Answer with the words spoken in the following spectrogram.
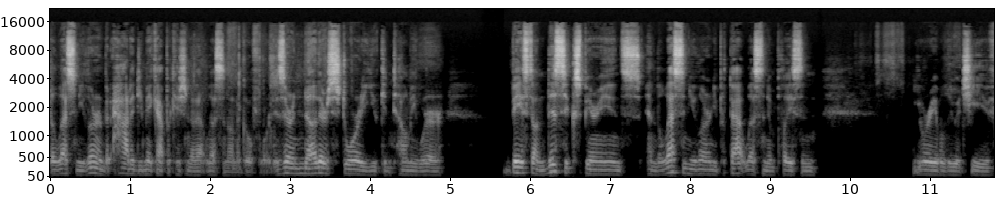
the lesson you learned, but how did you make application of that lesson on the go forward? Is there another story you can tell me where, based on this experience and the lesson you learned, you put that lesson in place and you were able to achieve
